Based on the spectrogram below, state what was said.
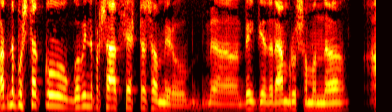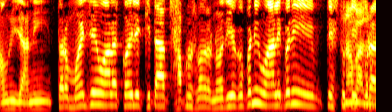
रत्न पुस्तकको गोविन्द प्रसाद श्रेष्ठ छ मेरो व्यक्तिगत राम्रो सम्बन्ध। आउने जाने। तर मैले चाहिँ उहाँलाई कहिले किताब छाप्नुहोस् भनेर नदिएको पनि उहाँले पनि त्यस्तो केही कुरा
